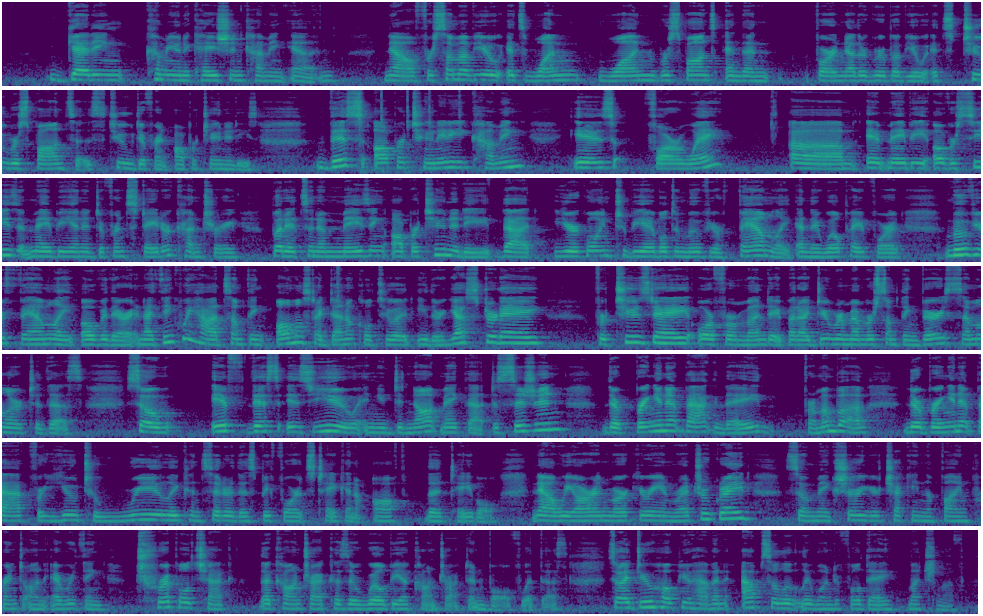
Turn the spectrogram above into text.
getting communication coming in. Now, for some of you, it's one one response, and then for another group of you, it's two responses, two different opportunities. This opportunity coming is far away. Um, it may be overseas, it may be in a different state or country, but it's an amazing opportunity that you're going to be able to move your family, and they will pay for it, move your family over there. And I think we had something almost identical to it either yesterday, for Tuesday, or for Monday, but I do remember something very similar to this. So if this is you and you did not make that decision, they're bringing it back, they from above, they're bringing it back for you to really consider this before it's taken off the table. Now we are in Mercury in retrograde, so make sure you're checking the fine print on everything. Triple check the contract because there will be a contract involved with this. So I do hope you have an absolutely wonderful day. Much love.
